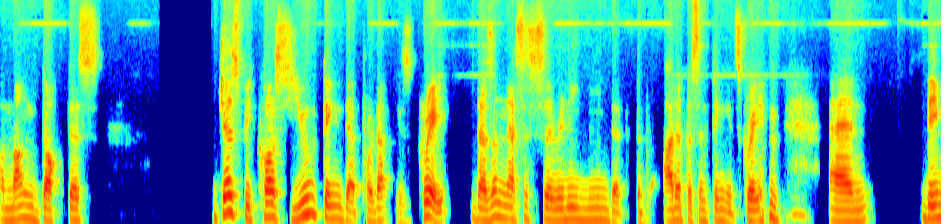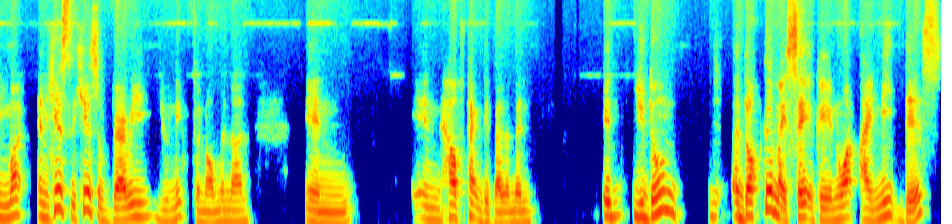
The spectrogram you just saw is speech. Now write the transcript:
among doctors, just because you think that product is great, doesn't necessarily mean that the other person think it's great. and they might, and here's the, here's a very unique phenomenon in in health tech development. It you don't a doctor might say, okay, you know what, I need this.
